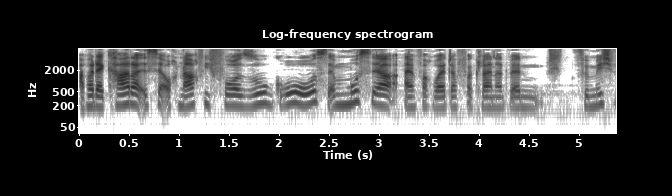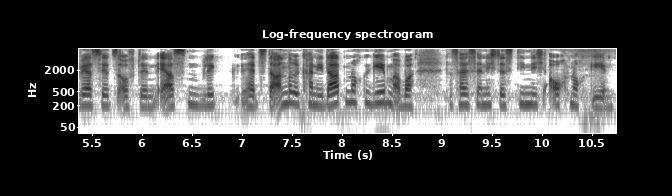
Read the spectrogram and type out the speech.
Aber der Kader ist ja auch nach wie vor so groß, er muss ja einfach weiter verkleinert werden. Für mich wäre es jetzt auf den ersten Blick, hätte es da andere Kandidaten noch gegeben, aber das heißt ja nicht, dass die nicht auch noch gehen.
